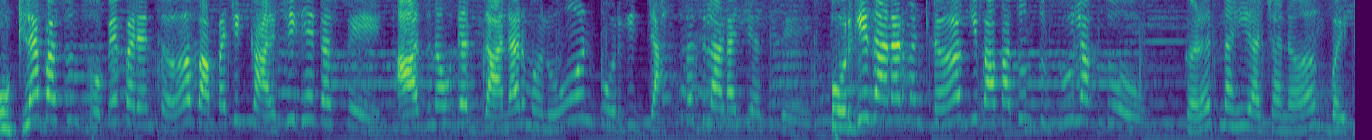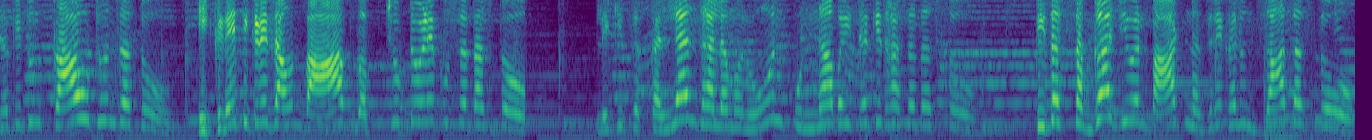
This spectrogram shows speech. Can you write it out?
उठल्यापासून झोपेपर्यंत बापाची काळजी घेत असते. आज ना उद्या जाणार म्हणून पोरगी जास्तच लाडाची असते. पोरगी जाणार म्हंटल की बापातून तुटू लागतो. कळत नाही अचानक बैठकीतून का उठून जातो. इकडे तिकडे जाऊन बाप गपचूप डोळे पुसत असतो. लेकीचं कल्याण झालं म्हणून पुन्हा बैठकीत हसत असतो. तिचा सगळा जीवन पाठ नजरेखालून जात असतो.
